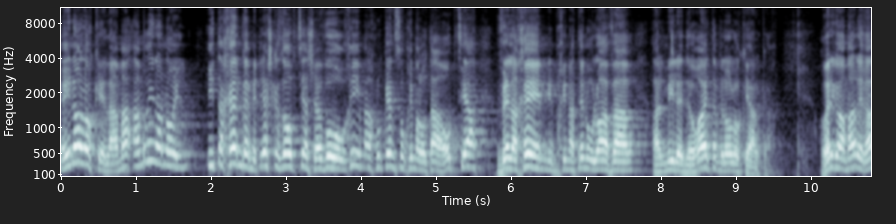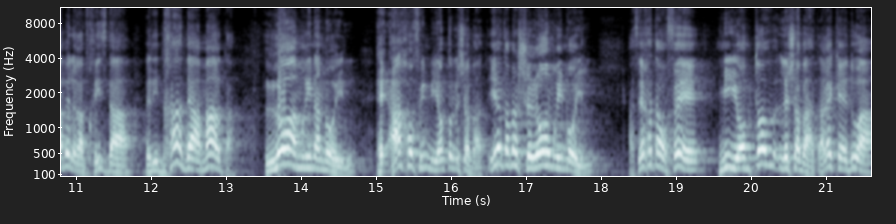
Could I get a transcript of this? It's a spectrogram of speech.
אינו לוקה, למה? אמרינן הואיל. ייתכן באמת, יש כזו אופציה שיבואו אורחים, אנחנו כן סומכים על אותה האופציה, ולכן מבחינתנו לא עבר על מי לדאורייתא ולא לוקה על כך. אבל גם אמר לרבי לרב חיסדא, לדידך דאמרת, לא אמרינן הואיל, האח אופין מיום טוב לשבת. אם אתה אומר שלא אומרים הואיל, אז איך אתה אופה מיום טוב לשבת? הרי כידוע,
